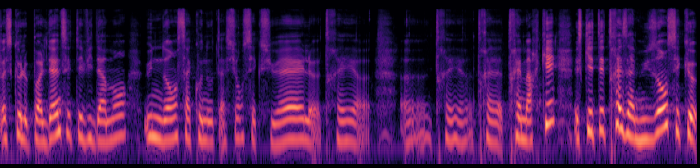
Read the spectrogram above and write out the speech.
Parce que le pole dance est évidemment une danse à connotation sexuelle très, très, très, très marquée. Et ce qui était très amusant, c'est que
